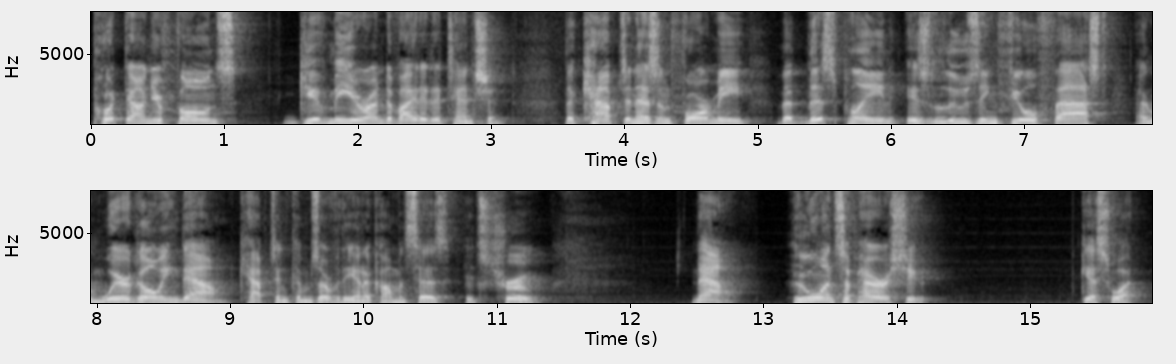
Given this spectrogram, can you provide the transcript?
Put down your phones. Give me your undivided attention. The captain has informed me that this plane is losing fuel fast and we're going down. Captain comes over the intercom and says, It's true. Now, who wants a parachute? Guess what?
